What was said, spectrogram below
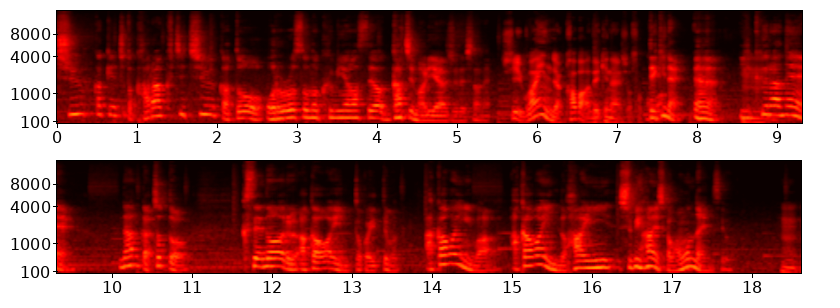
中華系ちょっと辛口中華とオロロソの組み合わせはガチマリアージュでしたね。しワインじゃカバーできないでしょそこは。できない。うん。いくらね、なんかちょっと癖のある赤ワインとか言っても赤ワインは赤ワインの範囲守備範囲しか守んないんですよ。うんうんうん。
